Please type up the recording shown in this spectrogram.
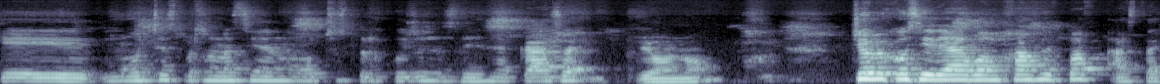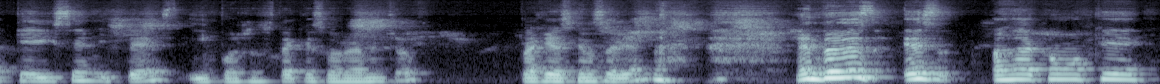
que muchas personas tienen muchos prejuicios hacia esa casa, yo no. Yo me consideraba un Hufflepuff hasta que hice mi test y pues resulta que eso realmente, para aquellos que no sabían. Entonces, es, o sea, como que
